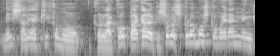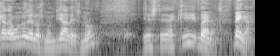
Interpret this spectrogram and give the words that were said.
¿veis? Sale aquí como con la copa. Claro, que son los cromos como eran en cada uno de los mundiales, ¿no? Y este de aquí, bueno, venga,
